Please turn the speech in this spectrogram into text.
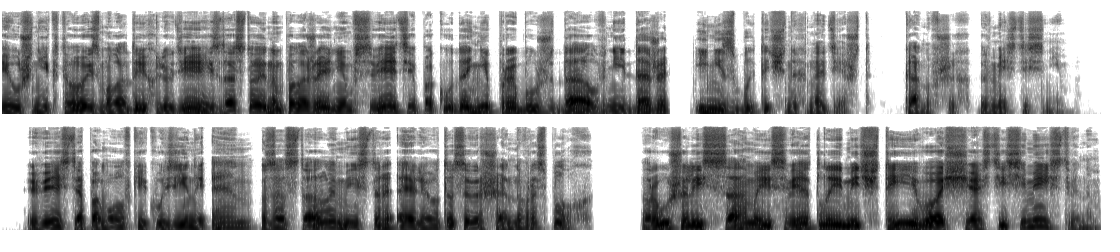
и уж никто из молодых людей с достойным положением в свете покуда не пробуждал в ней даже и несбыточных надежд, канувших вместе с ним. Весть о помолвке кузины Энн застала мистера Эллиота совершенно врасплох. Рушились самые светлые мечты его о счастье семейственном,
